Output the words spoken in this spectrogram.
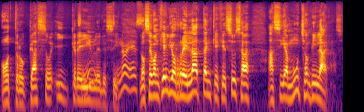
Otro caso increíble Sí, de sí. sí lo es. Los evangelios relatan que Jesús ha- hacía muchos milagros.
